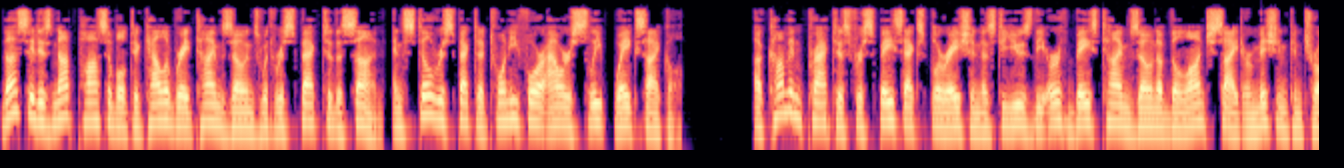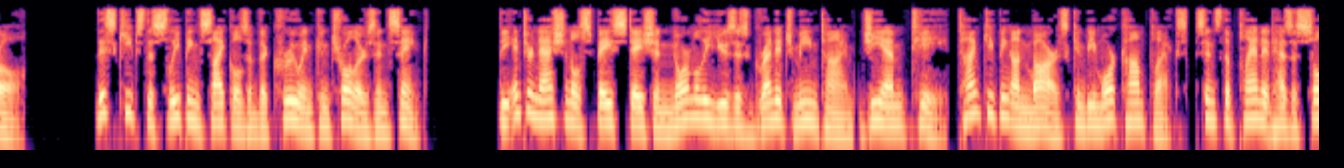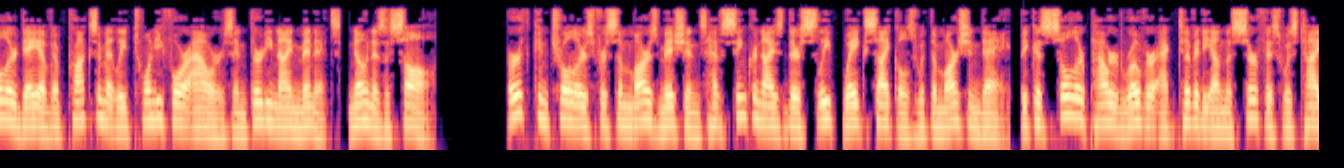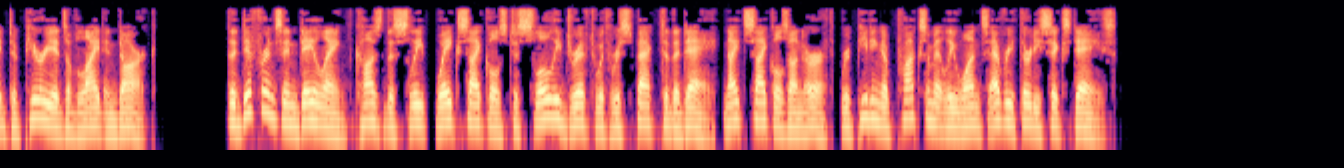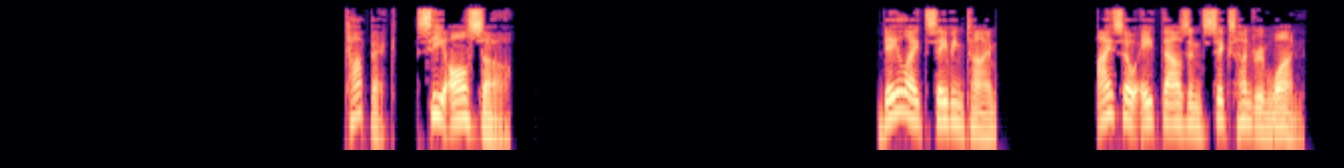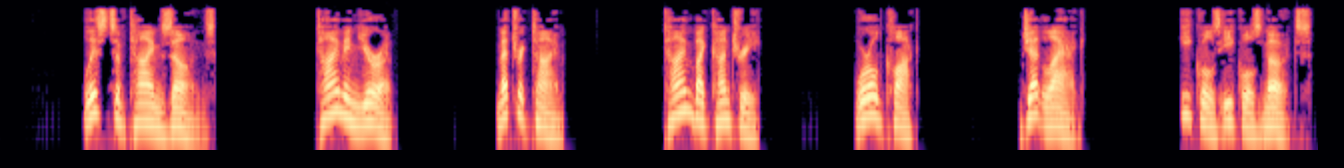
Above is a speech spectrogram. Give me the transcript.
Thus it is not possible to calibrate time zones with respect to the Sun, and still respect a 24-hour sleep-wake cycle. A common practice for space exploration is to use the Earth-based time zone of the launch site or mission control. This keeps the sleeping cycles of the crew and controllers in sync. The International Space Station normally uses Greenwich Mean Time (GMT). Timekeeping on Mars can be more complex since the planet has a solar day of approximately 24 hours and 39 minutes, known as a sol. Earth controllers for some Mars missions have synchronized their sleep-wake cycles with the Martian day, because solar-powered rover activity on the surface was tied to periods of light and dark. The difference in day length caused the sleep-wake cycles to slowly drift with respect to the day-night cycles on Earth, repeating approximately once every 36 days. See also Daylight saving time ISO 8601 Lists of time zones Time in Europe Metric time Time by country World clock Jet lag Notes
